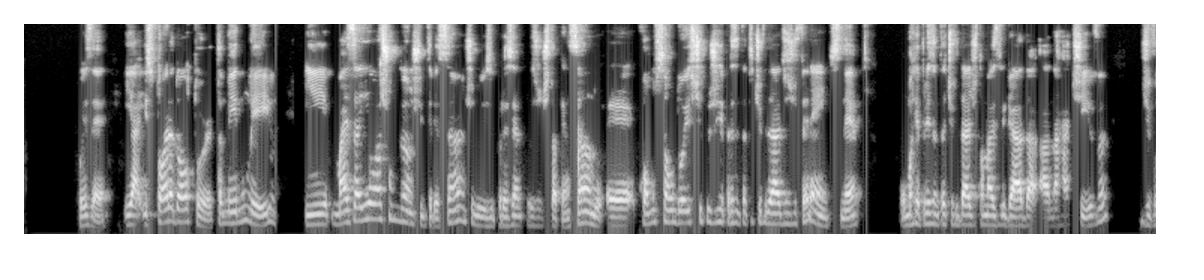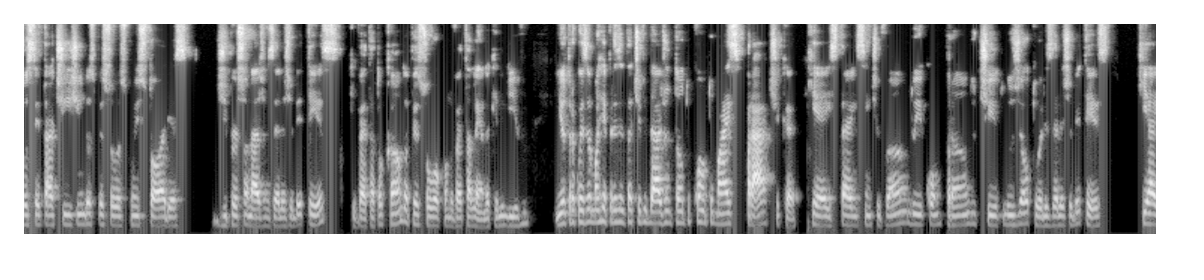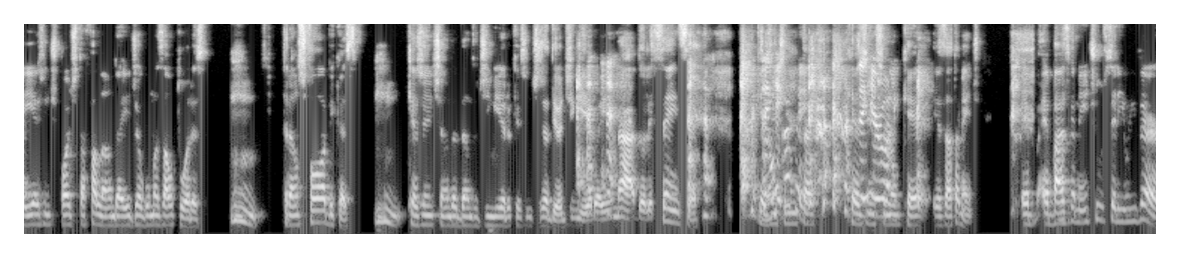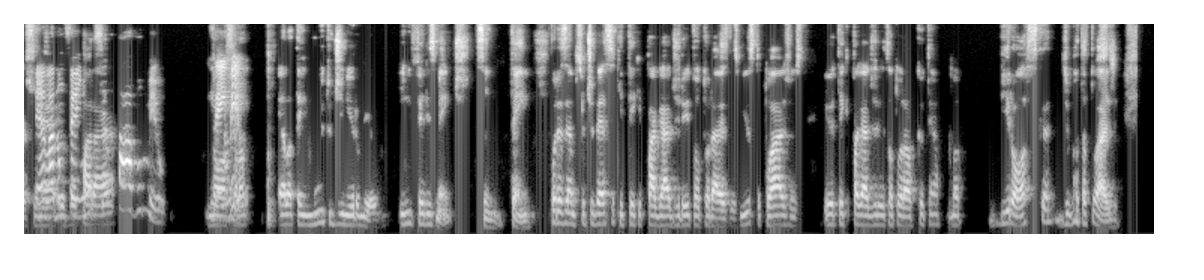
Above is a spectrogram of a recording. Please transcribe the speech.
Pois é. E a história do autor também não leio. E, mas aí eu acho um gancho interessante, Luiz, por exemplo, a gente está pensando, é como são dois tipos de representatividades diferentes, né? Uma representatividade está mais ligada à narrativa, de você estar tá atingindo as pessoas com histórias de personagens LGBTs, que vai estar tá tocando a pessoa quando vai estar tá lendo aquele livro. E outra coisa é uma representatividade um tanto quanto mais prática, que é estar incentivando e comprando títulos de autores LGBTs, que aí a gente pode estar falando aí de algumas autoras transfóbicas, que a gente anda dando dinheiro, que a gente já deu dinheiro aí na adolescência, que a gente não, tá, que a gente não quer. Exatamente. É, é basicamente seria o inverso. Ela né? não tem parar... um centavo meu. Nossa, Nem ela, meu. ela tem muito dinheiro meu. Infelizmente. Sim, tem. Por exemplo, se eu tivesse que ter que pagar direitos autorais das minhas tatuagens, eu ia ter que pagar direito autoral porque eu tenho uma birosca de uma tatuagem.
